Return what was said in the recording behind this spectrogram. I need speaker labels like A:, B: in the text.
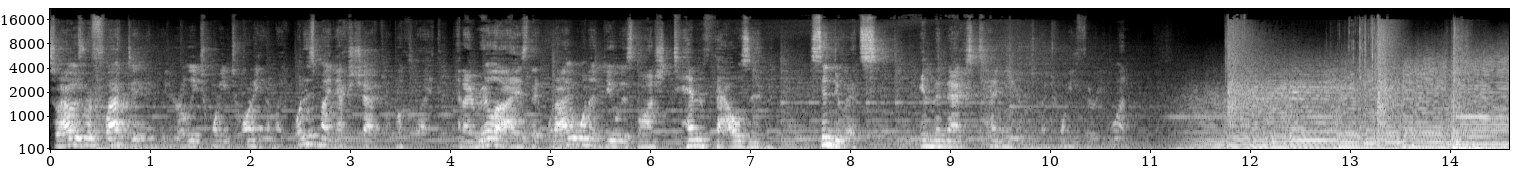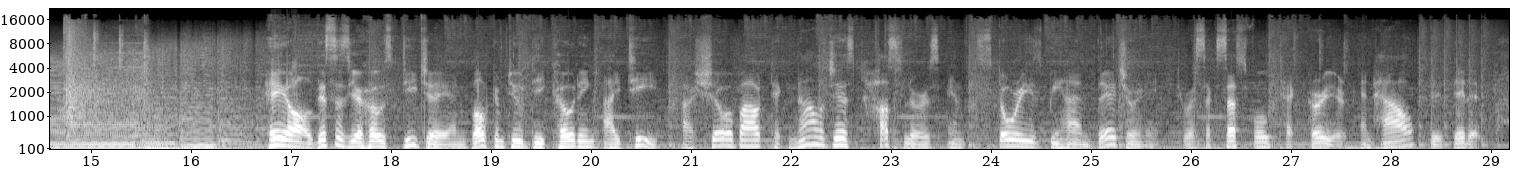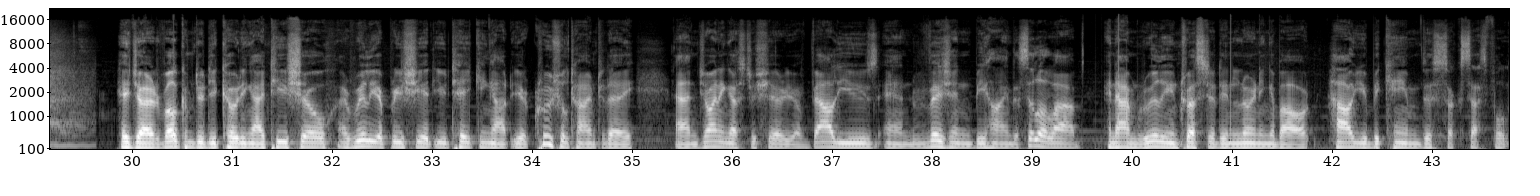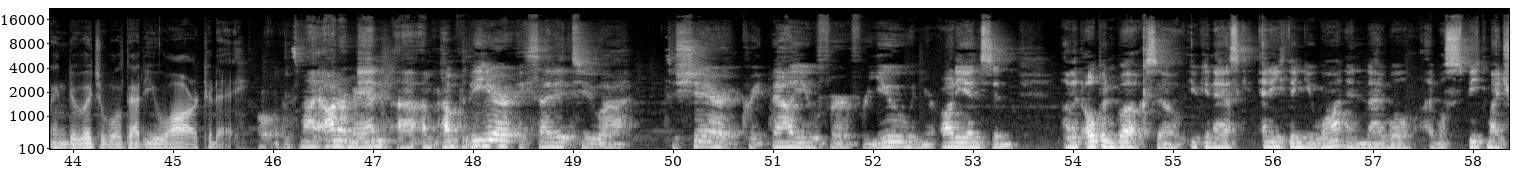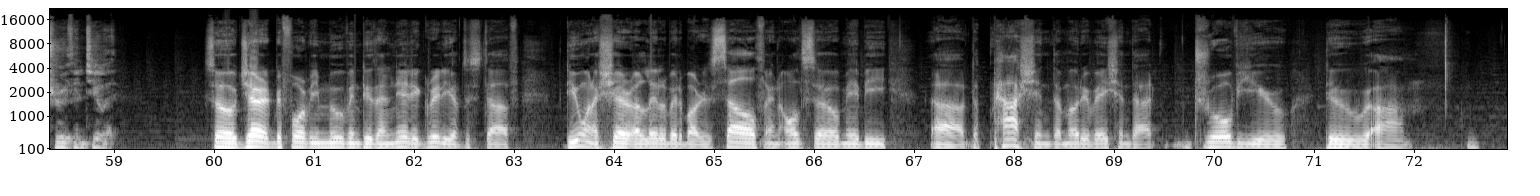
A: So I was reflecting in early 2020. I'm like, what does my next chapter look like? And I realized that what I want to do is launch 10,000 Synduits in the next 10 years by 2031.
B: Hey all, this is your host DJ, and welcome to Decoding IT, a show about technologists, hustlers, and stories behind their journey to a successful tech career and how they did it. Hey Jared, welcome to Decoding IT Show. I really appreciate you taking out your crucial time today and joining us to share your values and vision behind the Sila Labs. And I'm really interested in learning about how you became this successful individual that you are today.
A: Well, it's my honor, man. Uh, I'm pumped to be here. Excited to uh, to share, create value for for you and your audience. And I'm an open book, so you can ask anything you want, and I will I will speak my truth into it.
B: So, Jared, before we move into the nitty gritty of the stuff, do you want to share a little bit about yourself and also maybe uh, the passion, the motivation that drove you to um,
